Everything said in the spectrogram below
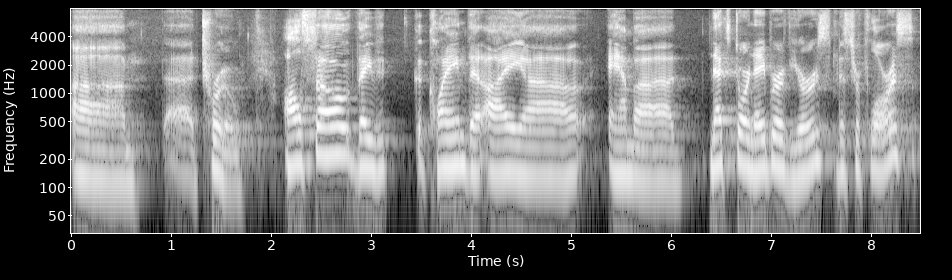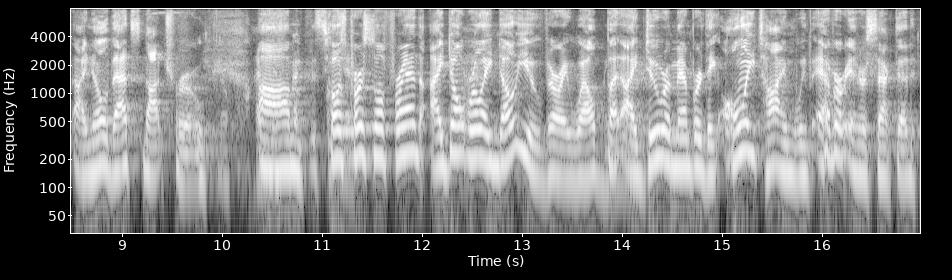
um, uh, true. Also, they claimed that I uh, am a next door neighbor of yours, Mr. Flores. I know that's not true. Um, close personal friend, I don't really know you very well, but I do remember the only time we've ever intersected,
